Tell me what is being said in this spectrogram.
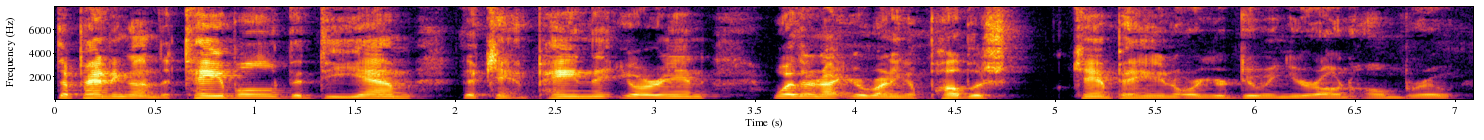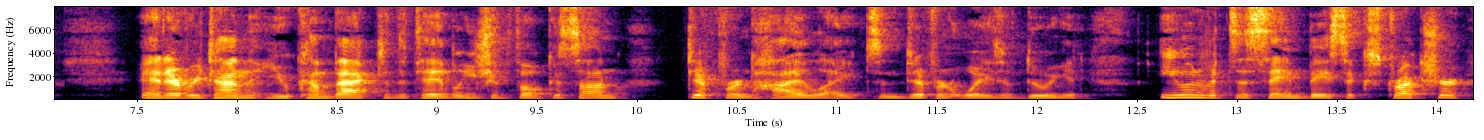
depending on the table, the DM, the campaign that you're in, whether or not you're running a published campaign or you're doing your own homebrew. And every time that you come back to the table, you should focus on different highlights and different ways of doing it. Even if it's the same basic structure,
